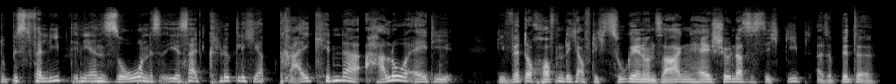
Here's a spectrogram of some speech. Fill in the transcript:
du bist verliebt in ihren Sohn, das, ihr seid glücklich, ihr habt drei Kinder. Hallo, ey, die, die wird doch hoffentlich auf dich zugehen und sagen, hey, schön, dass es dich gibt. Also bitte.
